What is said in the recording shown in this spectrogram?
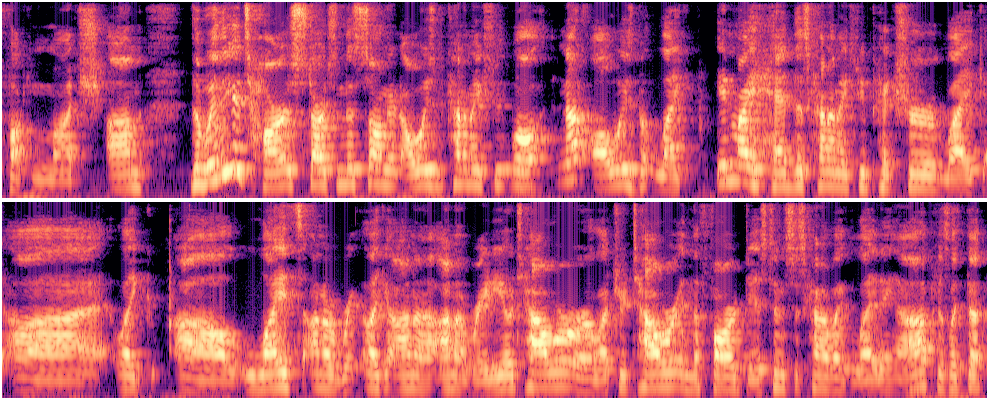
Fucking much. Um, the way the guitar starts in this song, it always kind of makes me well, not always, but like in my head, this kind of makes me picture like uh like uh lights on a ra- like on a on a radio tower or electric tower in the far distance, just kind of like lighting up, just like the.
